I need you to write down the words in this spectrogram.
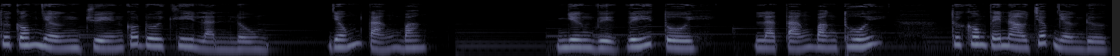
Tôi công nhận chuyện có đôi khi lạnh lùng, Giống tảng băng. Nhưng việc ví tôi là tảng băng thối Tôi không thể nào chấp nhận được.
